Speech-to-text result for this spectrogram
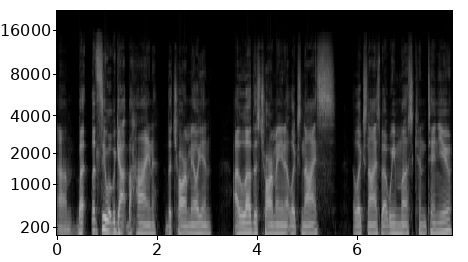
Um, but let's see what we got behind the Charmeleon. I love this Charmeleon. It looks nice. It looks nice, but we must continue.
